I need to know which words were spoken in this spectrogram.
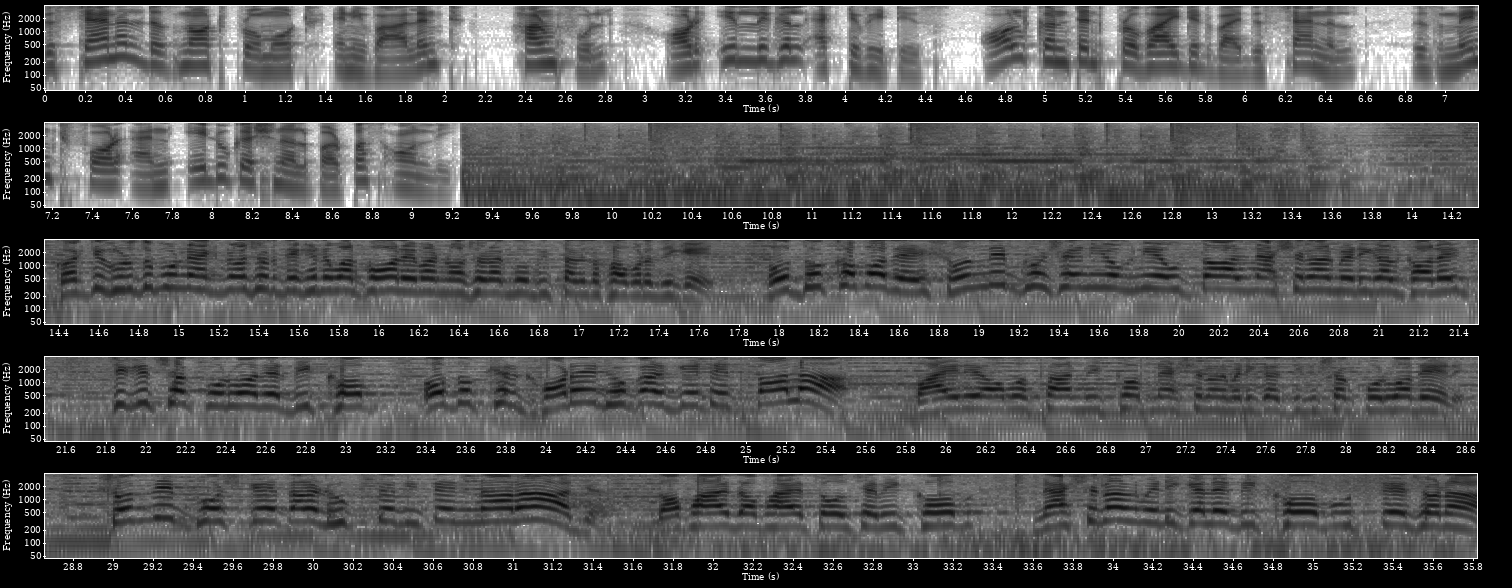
This channel does not promote any violent, harmful, or illegal activities. All content provided by this channel is meant for an educational purpose only. কয়েকটি গুরুত্বপূর্ণ এক নজর দেখে নেওয়ার পর এবার নজর রাখব বিস্তারিত খবরের দিকে অধ্যক্ষ পদে সন্দীপ ঘোষের নিয়োগ নিয়ে উত্তাল ন্যাশনাল মেডিকেল কলেজ চিকিৎসক পড়ুয়াদের বিক্ষোভ অধ্যক্ষের ঘরে ঢোকার গেটে তালা বাইরে অবস্থান বিক্ষোভ ন্যাশনাল মেডিকেল চিকিৎসক পড়ুয়াদের। সন্দীপ ঘোষকে তারা ঢুকতে দিতে নারাজ। দফায় দফায় চলছে বিক্ষোভ। ন্যাশনাল মেডিকেলে বিক্ষোভ, উত্তেজনা।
